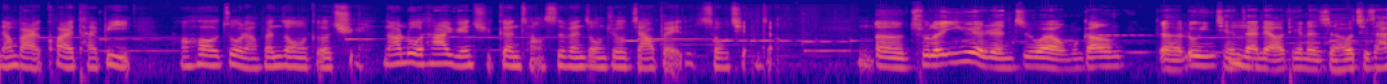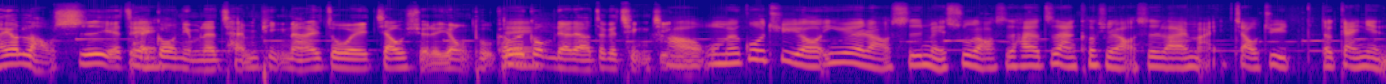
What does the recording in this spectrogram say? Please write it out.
两百块台币，然后做两分钟的歌曲。那如果他原曲更长，四分钟就加倍收钱这样。呃，除了音乐人之外，我们刚刚呃录音前在聊天的时候，嗯、其实还有老师也采购你们的产品，拿来作为教学的用途。可不可以跟我们聊聊这个情景？好，我们过去有音乐老师、美术老师，还有自然科学老师来买教具的概念，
